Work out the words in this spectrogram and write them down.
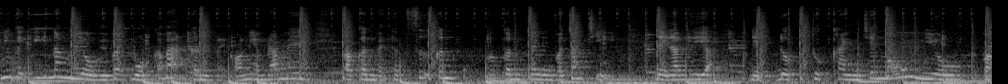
Nhưng cái kỹ năng nhiều vì vậy buộc các bạn cần phải có niềm đam mê và cần phải thật sự cân cần cù và chăm chỉ để làm gì ạ? Để được thực hành trên mẫu nhiều và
